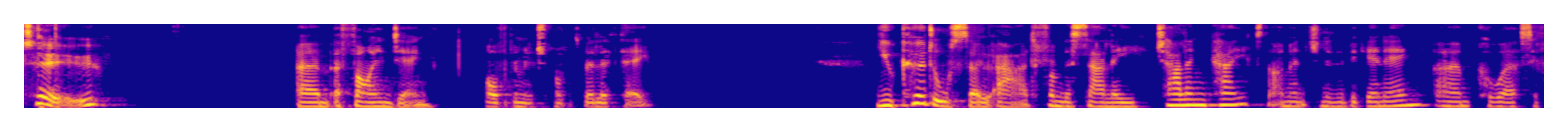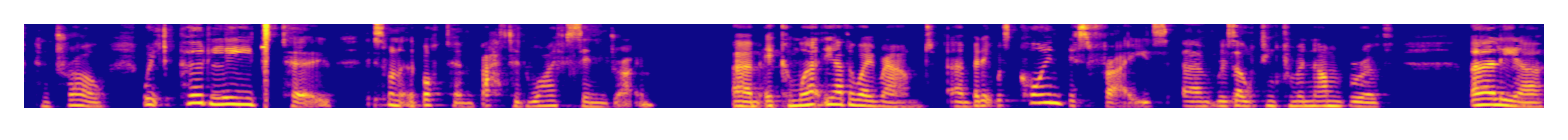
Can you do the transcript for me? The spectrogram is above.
to um, a finding of diminished responsibility. You could also add from the Sally Challen case that I mentioned in the beginning, um, coercive control, which could lead to this one at the bottom, battered wife syndrome. Um, it can work the other way round, um, but it was coined this phrase um, resulting from a number of earlier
